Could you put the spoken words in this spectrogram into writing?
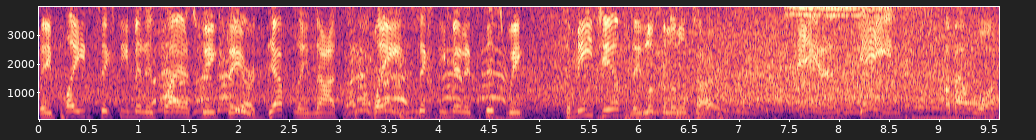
They played 60 minutes last week. They are definitely not playing 60 minutes this week. To me, Jim, they look a little tired. And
